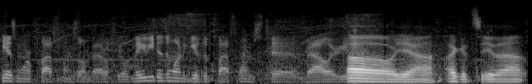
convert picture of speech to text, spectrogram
he has more platforms on Battlefield. Maybe he doesn't want to give the platforms to Valor either. Oh, yeah. I could see that.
